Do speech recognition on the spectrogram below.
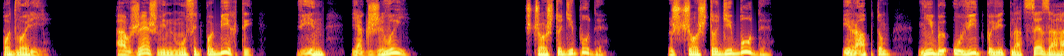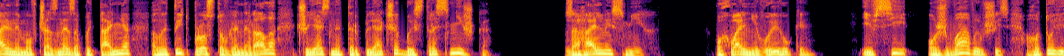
по дворі. А вже ж він мусить побігти. Він як живий. Що ж тоді буде? Що ж тоді буде? І раптом, ніби у відповідь на це загальне мовчазне запитання, летить просто в генерала чиясь нетерпляча бистра сніжка. Загальний сміх, похвальні вигуки, і всі, ожвавившись, готові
